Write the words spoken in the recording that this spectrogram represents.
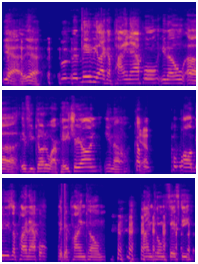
Yeah, yeah. Maybe like a pineapple, you know, uh if you go to our Patreon, you know, a couple, Yep. couple wallabies, a pineapple, maybe a pine cone, pine cone 50.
